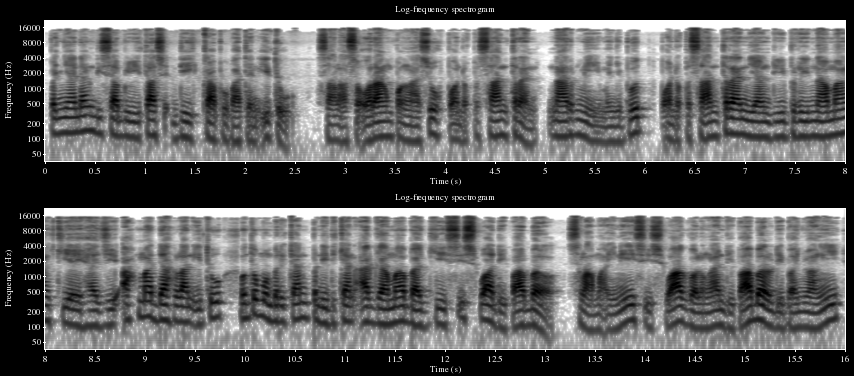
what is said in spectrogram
penyandang disabilitas di kabupaten itu. Salah seorang pengasuh pondok pesantren, Narmi, menyebut pondok pesantren yang diberi nama Kiai Haji Ahmad Dahlan itu untuk memberikan pendidikan agama bagi siswa difabel. Selama ini, siswa golongan difabel di Banyuwangi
